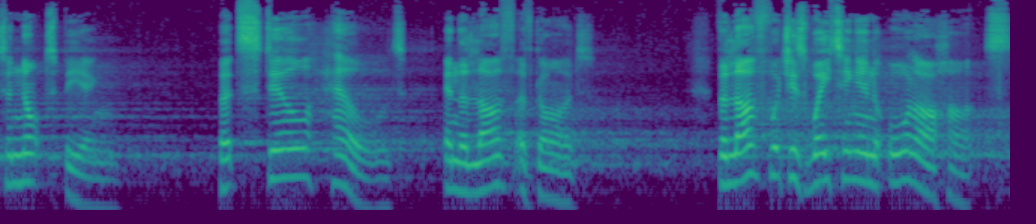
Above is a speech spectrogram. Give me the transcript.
to not being, but still held in the love of God the love which is waiting in all our hearts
